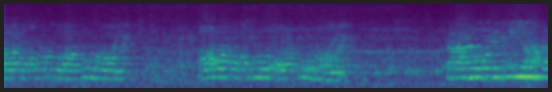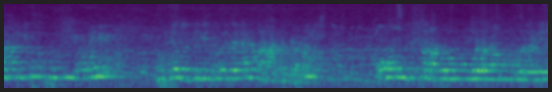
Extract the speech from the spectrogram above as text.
আবার কখনো তর্পণ হবে, আবার কখনো অর্পণ হবে। তার মধ্যে দিয়ে আমরা কিন্তু খুশি করে পুজোর দিনগুলো যেন কাটাতে পারি। ওম সর্বমঙ্গল মঙ্গলে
